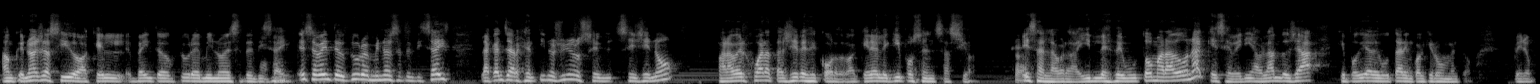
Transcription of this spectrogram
aunque no haya sido aquel 20 de octubre de 1976. Ese 20 de octubre de 1976, la cancha de Argentinos Juniors se, llenó para ver jugar a Talleres de Córdoba, que era el equipo sensación. Esa es la verdad. Y les debutó Maradona, que se venía hablando ya que podía debutar en cualquier momento. Pero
